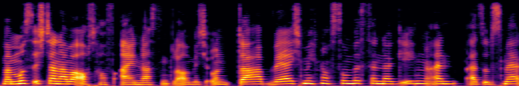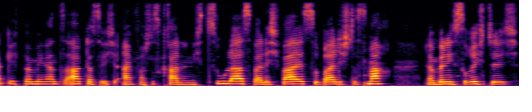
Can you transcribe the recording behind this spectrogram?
man muss sich dann aber auch drauf einlassen, glaube ich. Und da wehre ich mich noch so ein bisschen dagegen ein. Also das merke ich bei mir ganz arg, dass ich einfach das gerade nicht zulasse, weil ich weiß, sobald ich das mache, dann bin ich so richtig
